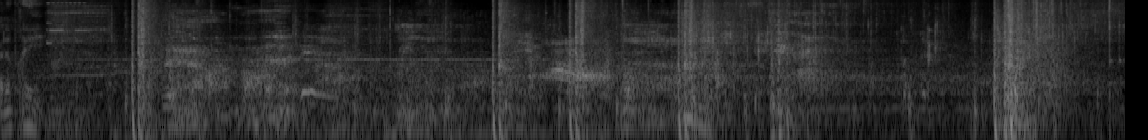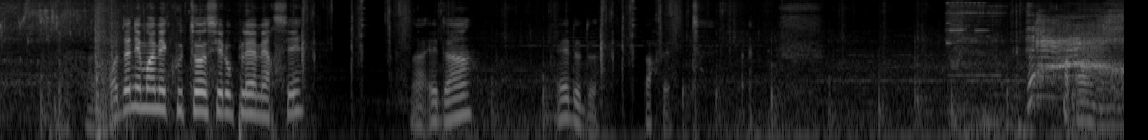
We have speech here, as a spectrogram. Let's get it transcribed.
Saloperie. Redonnez-moi mes couteaux, s'il vous plaît, merci. Ah, et d'un. Et de deux. Parfait. Je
